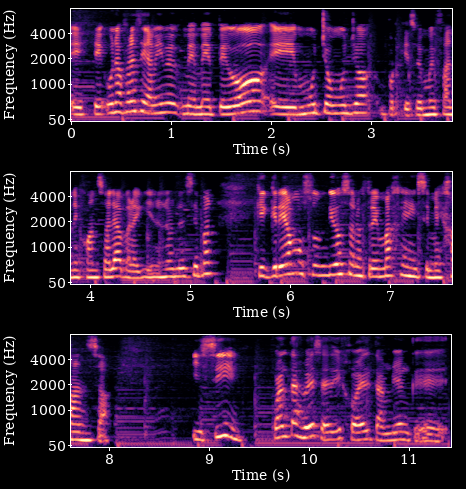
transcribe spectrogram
Este, una frase que a mí me, me- me pegó eh, mucho, mucho, porque soy muy fan de Juan Solá, para quienes no lo sepan, que creamos un dios a nuestra imagen y semejanza. Y sí, ¿Cuántas veces dijo él también que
